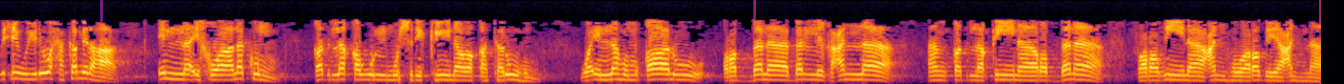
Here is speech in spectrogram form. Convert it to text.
wixii uu yihi waxaa ka mid ahaa ina ikhwaanakum qad laqw lmushrikiina waqataluuhum wainahum qaluu rabbana balliq cana an qad laqiina rabbana faradina canhu waradya cana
